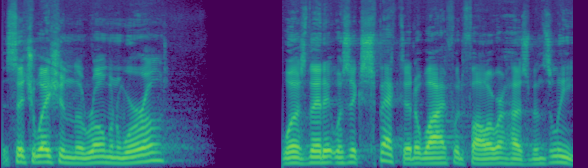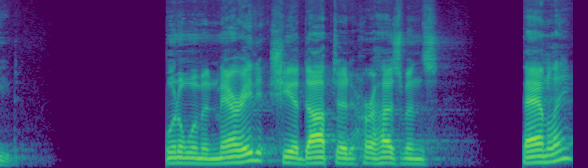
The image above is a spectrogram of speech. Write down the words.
The situation in the Roman world was that it was expected a wife would follow her husband's lead. When a woman married, she adopted her husband's family,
